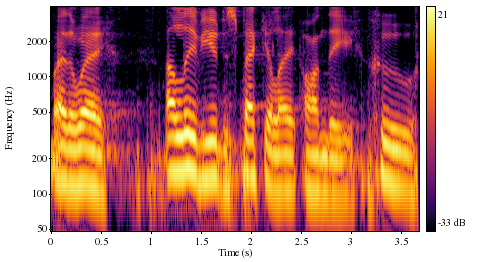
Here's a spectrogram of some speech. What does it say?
By the way, I'll leave you to speculate on the who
